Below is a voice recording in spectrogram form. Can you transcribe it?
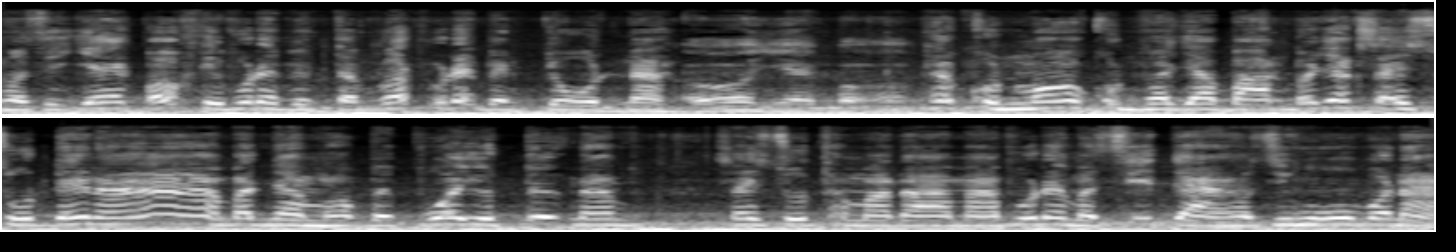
เขาสิแยกออกที่ผู้ใดเป็นตำรวจผู้ใดเป็นโจรนะโอ้แยกบ่ออกถ้าคุณหมอคุณพยาบาลบ่อยากใส่สุดได้นะบัดยามเขาไปป่วยอยู่ตึกนะใส่สุดธรรมดามาผู้ใดมาฉีดยาเขาสิฮู้บ่น่ะ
